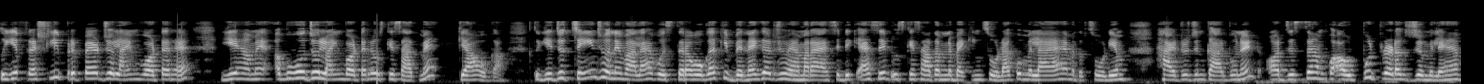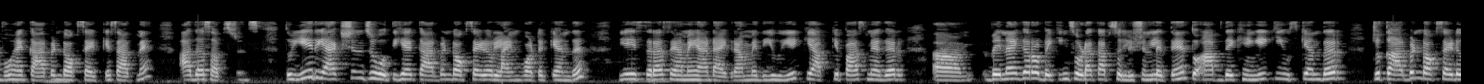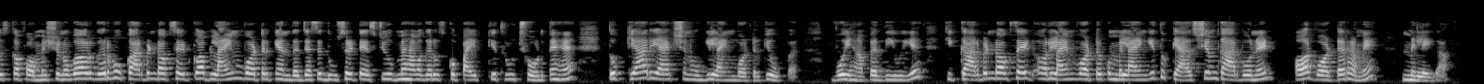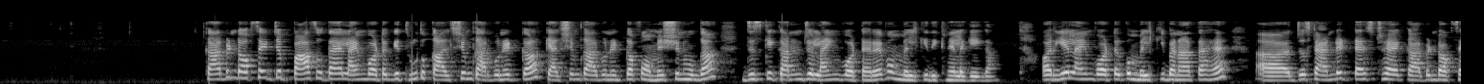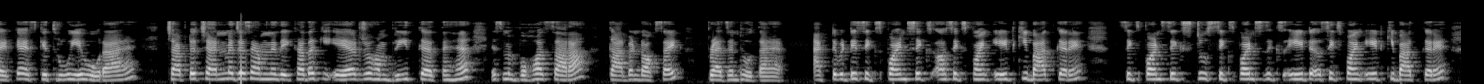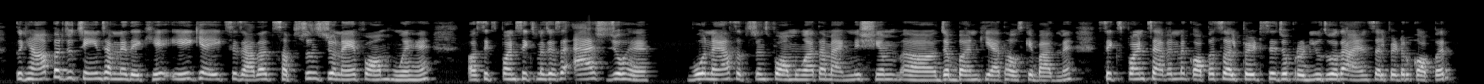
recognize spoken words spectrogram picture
तो ये फ्रेशली प्रिपेयर्ड जो लाइम वाटर है, ये हमें, अब वो जो लाइम वाटर है उसके साथ में क्या होगा? तो ये जो चेंज होने वाला है, वो इस तरह होगा कि विनेगर जो है, हमारा एसिडिक एसिड उसके साथ हमने बेकिंग सोडा को मिलाया है मतलब सोडियम हाइड्रोजन कार्बोनेट और जिससे हमको आउटपुट प्रोडक्ट्स जो मिले हैं, वो है कार्बन डाइऑक्साइड के साथ में अदर सब्सटेंस तो ये रिएक्शन जो होती है कार्बन डाइऑक्साइड और लाइम वाटर के अंदर, ये इस तरह से हमें यहाँ डायग्राम में दी हुई है कि आपके पास में अगर विनेगर और बेकिंग सोडा का आप सोल्यूशन लेते हैं तो आप देखेंगे कि उसके अंदर जो कार्बन डाइऑक्साइड है, उसका फॉर्मेशन होगा, और अगर वो कार्बन डाइऑक्साइड को आप लाइम वाटर के अंदर, जैसे दूसरे टेस्ट ट्यूब में हम अगर उसको पाइप के थ्रू छोड़ते हैं तो क्या रिएक्शन होगी लाइम वाटर के ऊपर? वो यहाँ पर दी हुई है कि कार्बन डाइऑक्साइड और लाइम वाटर को मिलाएँगे तो कैल्शियम कार्बोनेट और वाटर हमें मिलेगा। कार्बन डाइऑक्साइड जब पास होता है लाइम वाटर के थ्रू तो कैल्शियम कार्बोनेट का कैल्शियम कार्बोनेट का फॉर्मेशन होगा, जिसके कारण जो लाइम वाटर है, वो मिल्की दिखने लगेगा। और ये लाइम वाटर को मिल्की बनाता है। जो स्टैंडर्ड टेस्ट है कार्बन डाइऑक्साइड का, इसके थ्रू ये हो रहा है। चैप्टर टेन में जैसे हमने देखा था कि एयर जो हम ब्रीथ करते हैं, इसमें बहुत सारा कार्बन डाइऑक्साइड प्रेजेंट होता है। एक्टिविटी 6.6 और 6.8 की बात करें 6.6 टू 6.68 6.8 की बात करें तो यहाँ पर जो चेंज हमने देखे एक या एक से ज़्यादा सब्सटेंस जो नए फॉर्म हुए हैं, और 6.6 में जैसे ऐश जो है, वो नया सब्सटेंस फॉर्म हुआ था मैग्नीशियम जब बर्न किया था उसके बाद में 6.7 में कॉपर सल्फेट से जो प्रोड्यूस हुआ था आयन सल्फेट और कॉपर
